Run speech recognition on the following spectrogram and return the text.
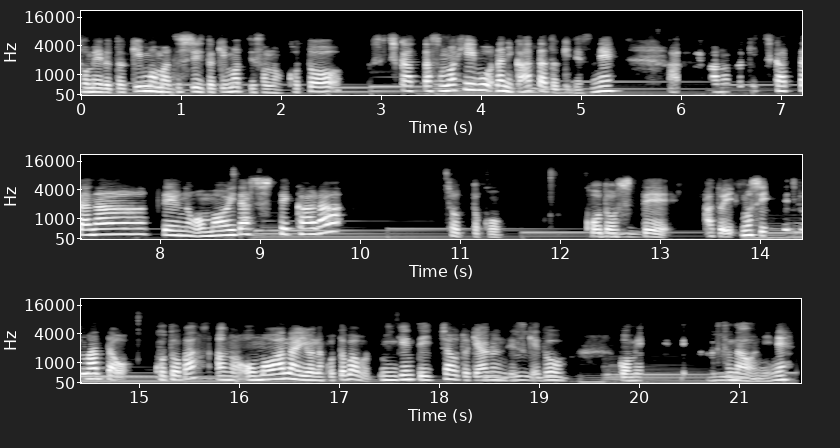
止める時も貧しい時もってそのことを誓ったその日を何かあった時ですね。ああの時誓ったなーっていうのを思い出してから、ちょっとこう、行動して、あと、もし言ってしまった言葉、あの、思わないような言葉を人間って言っちゃう時あるんですけど、ごめん、素直にね、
